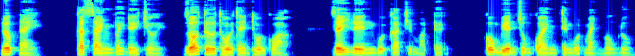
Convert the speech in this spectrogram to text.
Lúc này, cát xanh vách đầy trời, gió từ thổi thành thổi qua, dấy lên bụi cát trên mặt đất, cũng biến xung quanh thành một mảnh mông lung.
